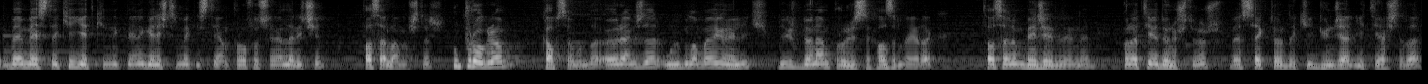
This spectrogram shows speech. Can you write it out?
ve mesleki yetkinliklerini geliştirmek isteyen profesyoneller için tasarlanmıştır. Bu program kapsamında öğrenciler uygulamaya yönelik bir dönem projesi hazırlayarak tasarım becerilerini pratiğe dönüştürür ve sektördeki güncel ihtiyaçlara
